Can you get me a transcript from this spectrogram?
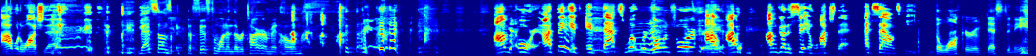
I would watch that. that sounds like the fifth one in the retirement home. I'm for it. I think if if that's what we're going for, I, I I'm gonna sit and watch that. That sounds heat. the Walker of Destiny.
